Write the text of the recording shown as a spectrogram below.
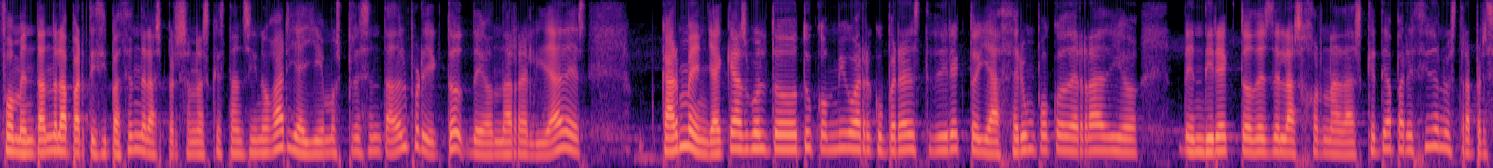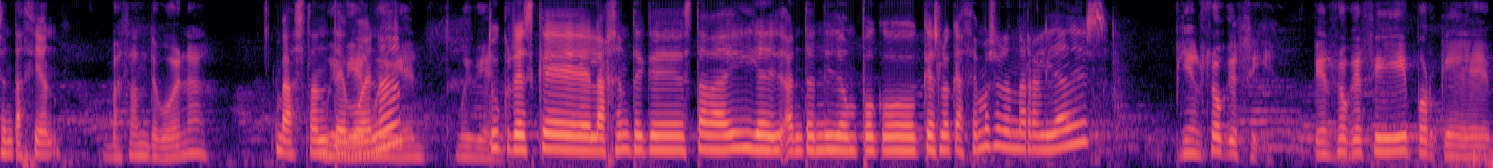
Fomentando la participación de las personas que están sin hogar, y allí hemos presentado el proyecto de Onda Realidades. Carmen, ya que has vuelto tú conmigo a recuperar este directo y a hacer un poco de radio en directo desde las jornadas, ¿qué te ha parecido nuestra presentación? Bastante buena. Bastante Muy bien, muy buena. bien, muy bien. ¿Tú crees que la gente que estaba ahí ha entendido un poco qué es lo que hacemos en Onda Realidades? Pienso que sí, pienso que sí, porque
